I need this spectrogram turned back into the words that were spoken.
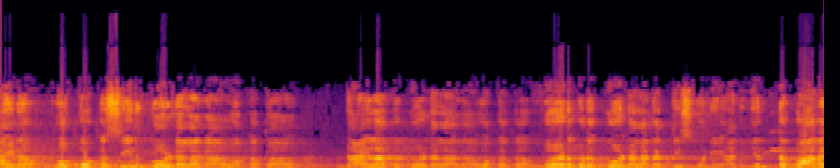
ఆయన ఒక్కొక్క సీన్ గోల్డ్ అలాగా ఒక్కొక్క డైలాగ్ గోల్డ్ అలాగా ఒక్కొక్క వర్డ్ కూడా గోల్డ్ అలాగా తీసుకొని అది ఎంత బాగా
